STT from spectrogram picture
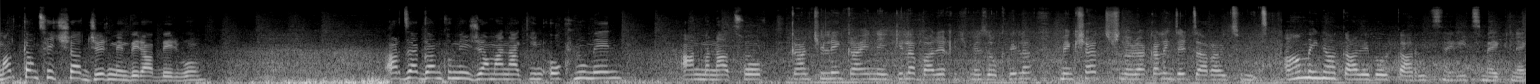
Մարդկանց հետ շատ ջերմ են վերաբերվում։ Արձագանքում են ժամանակին, օգնում են անմնացող։ Կանչել ենք այն եկելա բարեխիղճ մեզ օգնելա։ Մենք շատ շնորհակալ ենք ձեր ծառայությունից։ Ամենակարևոր կառույցներից մեկն է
